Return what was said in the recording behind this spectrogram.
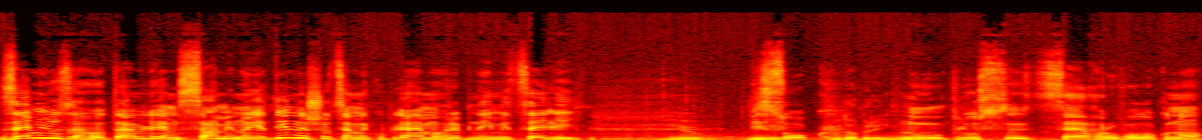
Землю заготовлюємо самі. Ну єдине, що це ми купляємо грибний міцелій, Пісок. ну плюс е, це агроволокно.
